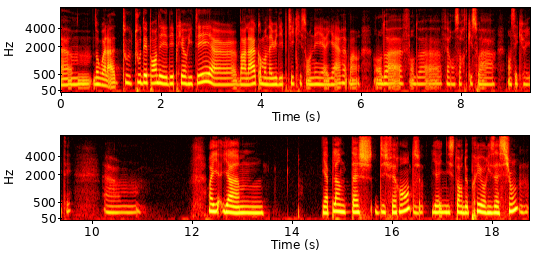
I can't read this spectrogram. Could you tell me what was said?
Euh, donc voilà, tout, tout dépend des, des priorités. Euh, ben là, comme on a eu des petits qui sont nés hier, ben, on, doit, on doit faire en sorte qu'ils soient en sécurité. Ouais, Il y, a- il y a, hum, y a plein de tâches différentes. Mhm. Il y a une histoire de priorisation. Mhm.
